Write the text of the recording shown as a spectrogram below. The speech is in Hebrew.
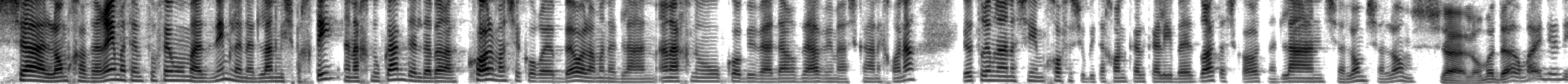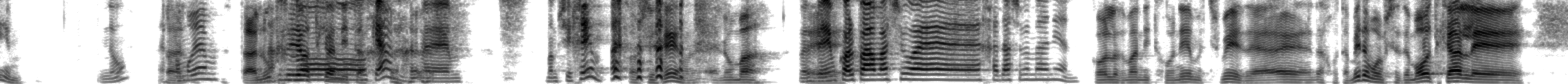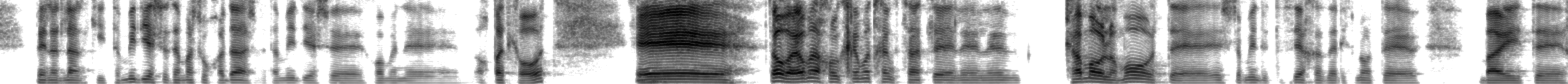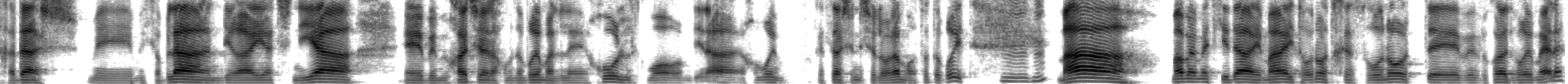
שלום חברים, אתם צופים ומאזינים לנדל"ן משפחתי. אנחנו כאן כדי לדבר על כל מה שקורה בעולם הנדל"ן. אנחנו, קובי והדר זהבי מהשקעה נכונה, יוצרים לאנשים חופש וביטחון כלכלי בעזרת השקעות נדל"ן. שלום, שלום. שלום, הדר, מה העניינים? נו, איך תענוג- אומרים? תענוג אנחנו- להיות כאן איתך. כן, אה, ממשיכים. ממשיכים, נו מה, מביאים אה, כל פעם משהו אה, חדש ומעניין. כל הזמן עדכונים. תשמעי, אה, אנחנו תמיד אומרים שזה מאוד קל בנדל"ן, כי תמיד יש איזה משהו חדש, ותמיד יש כל מיני הרפתקאות. טוב, היום אנחנו לוקחים אתכם קצת לכמה עולמות, יש תמיד את השיח הזה לקנות בית אה, חדש מקבלן, דירה יד שנייה, אה, במיוחד שאנחנו מדברים על אה, חו"ל, כמו מדינה, איך אומרים, בקצה השני של העולם, ארה"ב, מהמם. מה, מה באמת כדאי, מה היתרונות, חסרונות וכל הדברים האלה,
